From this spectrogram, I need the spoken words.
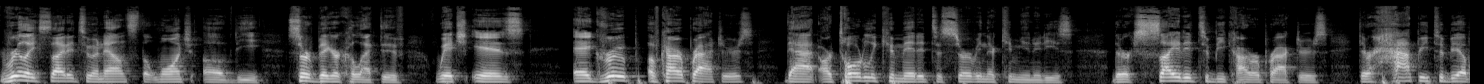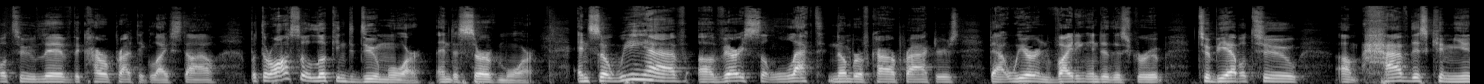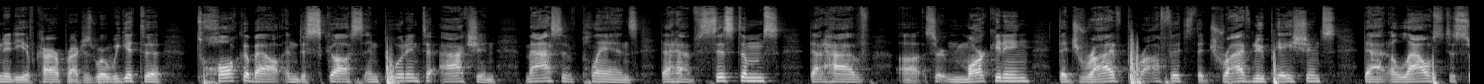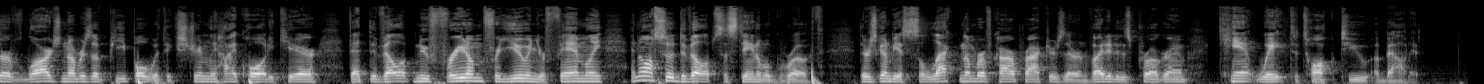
really excited to announce the launch of the Serve Bigger Collective, which is a group of chiropractors that are totally committed to serving their communities. They're excited to be chiropractors. They're happy to be able to live the chiropractic lifestyle, but they're also looking to do more and to serve more. And so we have a very select number of chiropractors that we are inviting into this group to be able to um, have this community of chiropractors where we get to talk about and discuss and put into action massive plans that have systems that have uh, certain marketing that drive profits, that drive new patients, that allow us to serve large numbers of people with extremely high quality care, that develop new freedom for you and your family, and also develop sustainable growth. There's going to be a select number of chiropractors that are invited to this program. Can't wait to talk to you about it.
